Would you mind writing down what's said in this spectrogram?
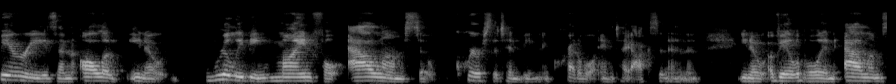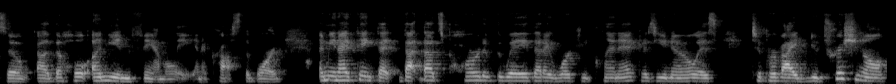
berries and all of, you know, really being mindful allium so quercetin being an incredible antioxidant and you know available in allium so uh, the whole onion family and across the board. I mean i think that, that that's part of the way that i work in clinic as you know is to provide nutritional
